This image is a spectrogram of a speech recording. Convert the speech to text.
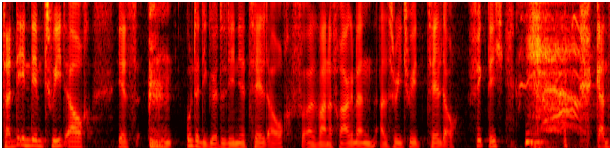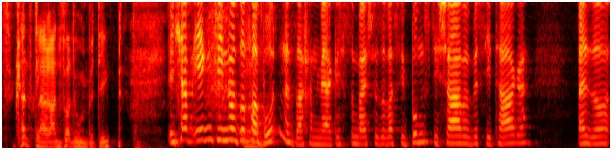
Dann in dem Tweet auch, jetzt unter die Gürtellinie zählt auch, war eine Frage dann als Retweet, zählt auch, fick dich. ganz, ganz klare Antwort, unbedingt. Ich habe irgendwie nur so verbotene Sachen, merke ich. Zum Beispiel sowas wie Bums die Schabe bis die Tage. Also,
